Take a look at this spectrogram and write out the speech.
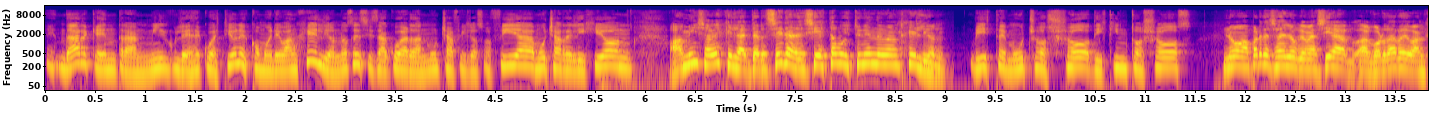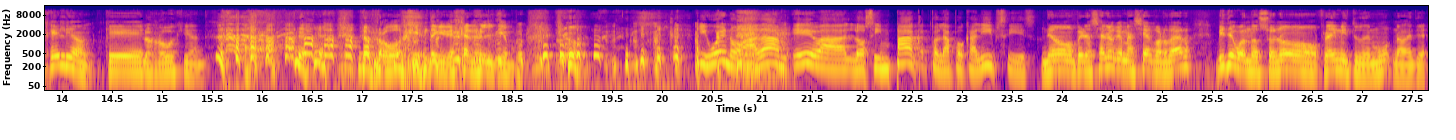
En Dark entran miles de cuestiones como en Evangelion, no sé si se acuerdan, mucha filosofía, mucha religión, A mí, ¿sabés que la tercera decía, estamos estoy viendo Evangelion? viste, muchos yo, distintos yo's. No, aparte, ¿sabés lo que me hacía acordar de Evangelion? Que Los robots gigantes. los robots gente que viajan en el tiempo. No. Y bueno, Adam, Eva, los impactos, el apocalipsis. No, pero ¿sabes lo que me hacía acordar? ¿Viste cuando sonó Fly Me to the Moon? No, mentira.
